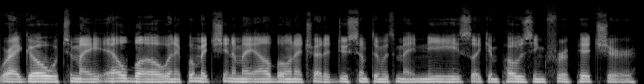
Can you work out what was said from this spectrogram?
where I go to my elbow and I put my chin on my elbow and I try to do something with my knees, like imposing for a picture.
